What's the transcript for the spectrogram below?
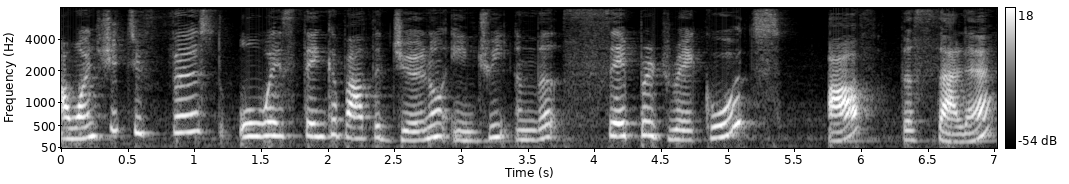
I want you to first always think about the journal entry in the separate records of the seller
